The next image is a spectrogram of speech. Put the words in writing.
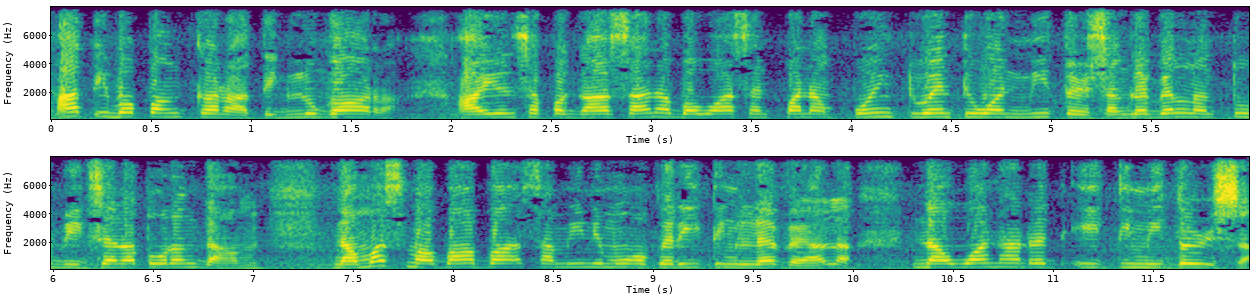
at iba pang karatig lugar. Ayon sa Pag-asa, nabawasan pa ng 0.21 meters ang level ng tubig sa naturang dam na mas mababa sa minimum operating level na 180 meters.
